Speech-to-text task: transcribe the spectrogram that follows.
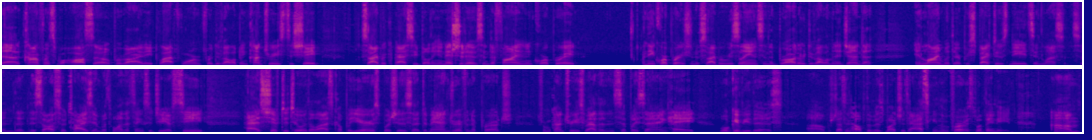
The conference will also provide a platform for developing countries to shape cyber capacity building initiatives and define and incorporate the incorporation of cyber resilience in the broader development agenda in line with their perspectives, needs, and lessons. And th this also ties in with one of the things the GFC has shifted to over the last couple of years, which is a demand-driven approach from countries rather than simply saying, hey, we'll give you this, uh, which doesn't help them as much as asking them first what they need. Um,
